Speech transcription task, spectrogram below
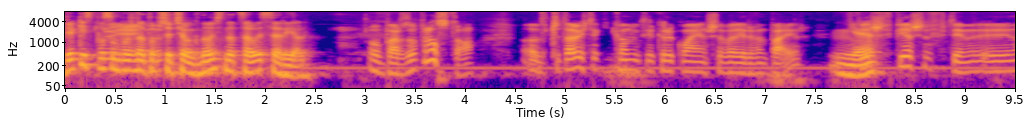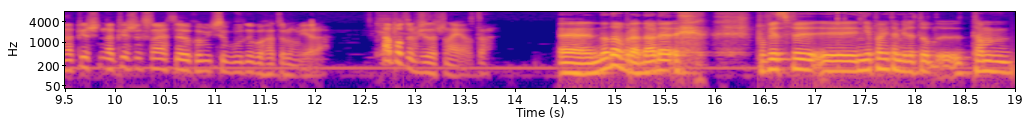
W jaki sposób można to no... przeciągnąć na cały serial? O, bardzo prosto. Czytałeś taki komiks jak Requiem Chevalier Vampire? Nie. Wiesz, w pierwszym, w tym, y, na, pierwszy, na pierwszych stronach tego komiksu główny bohater umiera. A potem się zaczyna jazda. E, no dobra, no ale powiedzmy, y, nie pamiętam ile to, tam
